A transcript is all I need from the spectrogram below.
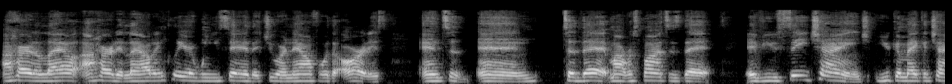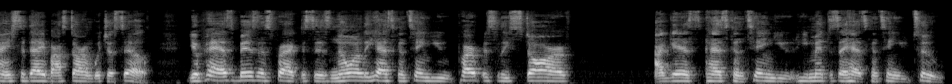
I heard a loud, I heard it loud and clear when you said that you are now for the artists, and to and to that, my response is that if you see change, you can make a change today by starting with yourself. Your past business practices knowingly has continued purposely starve. I guess has continued. He meant to say has continued too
